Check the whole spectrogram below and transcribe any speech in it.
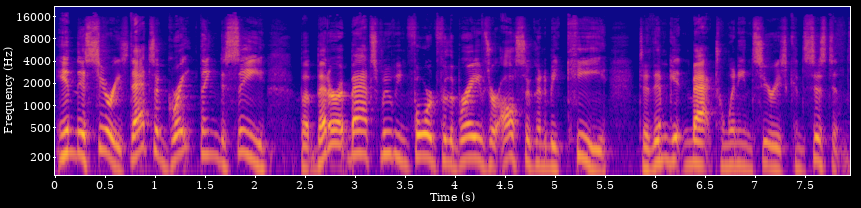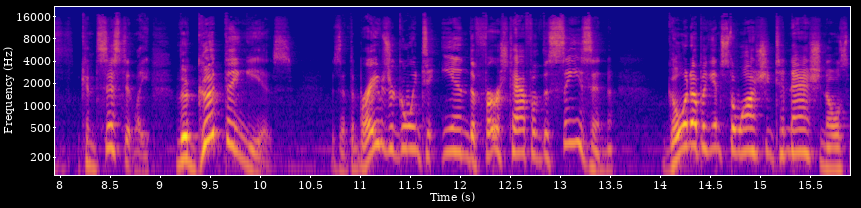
in this series. That's a great thing to see, but better at bats moving forward for the Braves are also going to be key to them getting back to winning series consistent, consistently. The good thing is, is that the Braves are going to end the first half of the season going up against the Washington Nationals,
